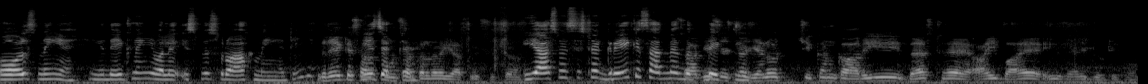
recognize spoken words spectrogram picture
हॉल्स नहीं है। ये देख लें ये वाले इसमें सुराख नहीं है ठीक है? ग्रे के साथ ये कौन check सा करें। कलर है यास्मीन सिस्टर ग्रे के साथ में देखती हूँ। येलो चिकनकारी बेस्ट है I buy in very beautiful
